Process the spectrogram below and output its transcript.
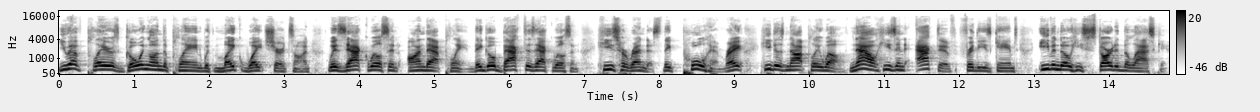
You have players going on the plane with Mike White shirts on, with Zach Wilson on that plane. They go back to Zach Wilson. He's horrendous. They pull him, right? He does not play well. Now he's inactive for these games, even though he started the last game,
